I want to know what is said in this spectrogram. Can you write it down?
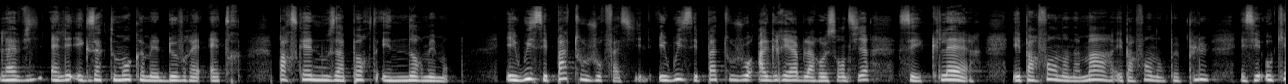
La vie, elle est exactement comme elle devrait être, parce qu'elle nous apporte énormément. Et oui, c'est pas toujours facile. Et oui, c'est pas toujours agréable à ressentir. C'est clair. Et parfois, on en a marre. Et parfois, on n'en peut plus. Et c'est OK.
